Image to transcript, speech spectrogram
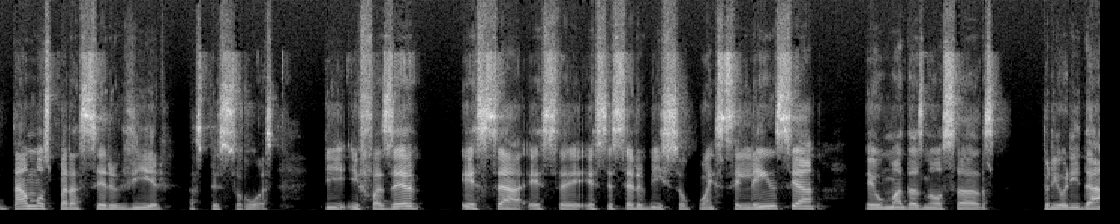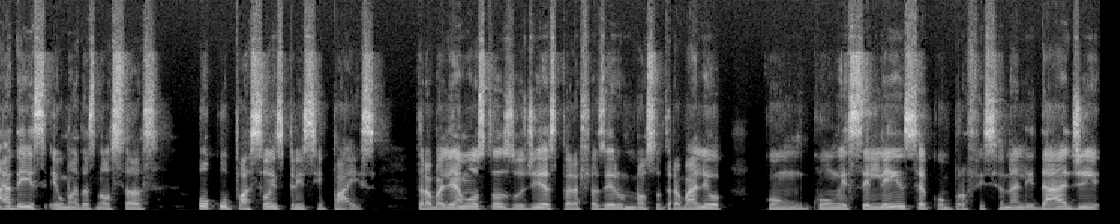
estamos para servir as pessoas e, e fazer essa, esse, esse serviço com excelência é uma das nossas prioridades, é uma das nossas ocupações principais. Trabalhamos todos os dias para fazer o nosso trabalho com, com excelência, com profissionalidade,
